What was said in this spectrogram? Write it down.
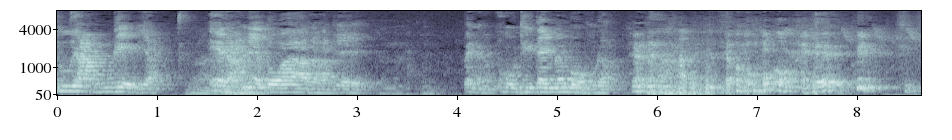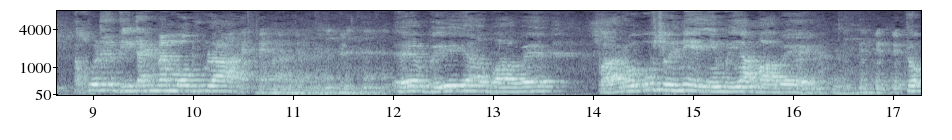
ယူရဘူးတဲ့ဗျအဲ့ဒါနဲ့သွားရတာတဲ့ပဲနော်ကိုဒီတိုင်းမမဟုတ်ဘူးလားအခုဒီဒီတိုင်းမမဟုတ်ဘူးလားအဲဘေးရပါပဲဘာလို့ဥချွေနေရင်မရပါပဲတော့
